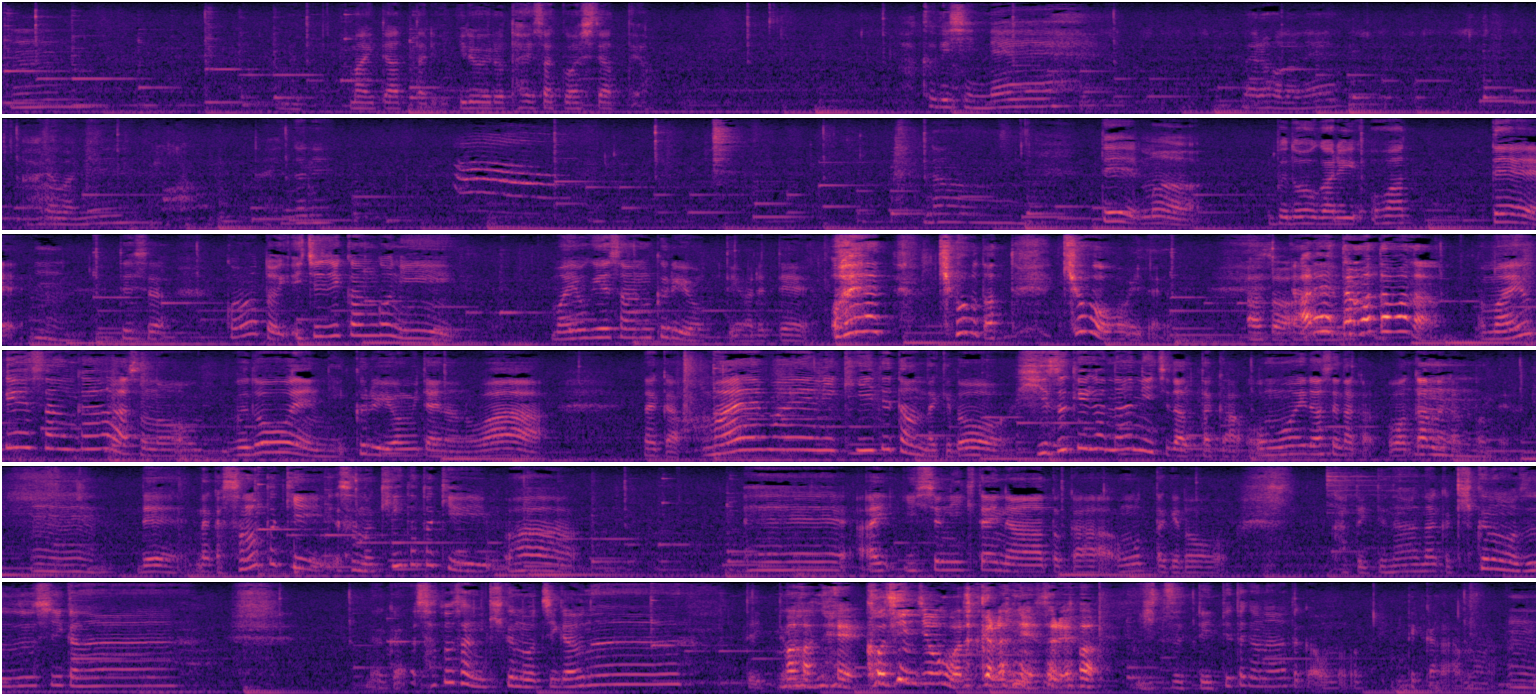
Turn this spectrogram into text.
うんうん。巻いてあったりいろいろ対策はしてあったよ。ハクビシンね。なるほどね。あれはねでまあぶどう狩り終わってうん。でさこのあと1時間後に「マヨゲーさん来るよ」って言われて「え？今日だ今日?」みたいあそう。ああれたまたまななマヨゲーさんがそのぶどう園に来るよみたいなのはなんか前々に聞いてたんだけど日付が何日だったか思い出せなかった分かんなかったんだよ、うんでなんかその時その聞いた時はえー、あい一緒に行きたいなとか思ったけどかといってななんか聞くのもずうずうしいかな。なんか佐藤さんに聞くの違うなって言ってまあね個人情報だからね、うん。それは。いつって言ってたかなとか思ってからまあ。うん。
